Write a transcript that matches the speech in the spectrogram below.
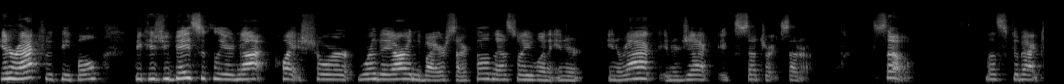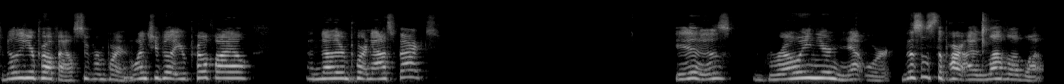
interact with people because you basically are not quite sure where they are in the buyer cycle. And that's why you want to inter interact, interject, et cetera, et cetera. So let's go back to building your profile, super important. Once you build your profile, Another important aspect is growing your network. This is the part I love, love, love,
